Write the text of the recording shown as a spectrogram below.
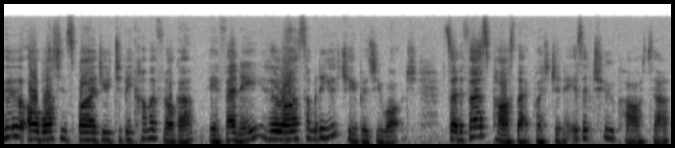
who or what inspired you to become a vlogger, if any? Who are some of the YouTubers you watch? So the first part of that question is a two-parter.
